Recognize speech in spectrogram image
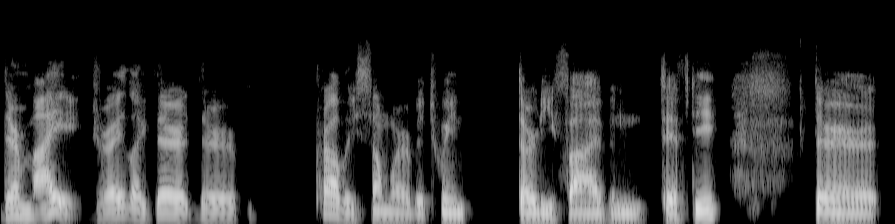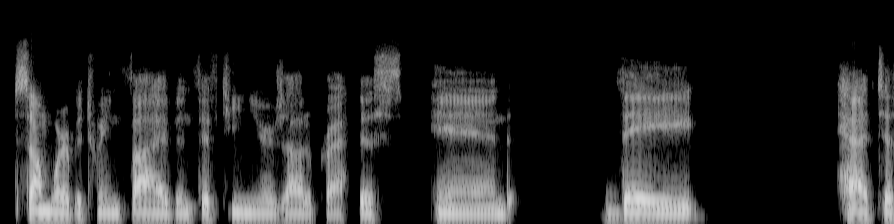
they're my age right like they're they're probably somewhere between 35 and 50 they're somewhere between 5 and 15 years out of practice and they had to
